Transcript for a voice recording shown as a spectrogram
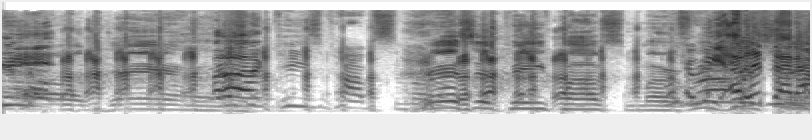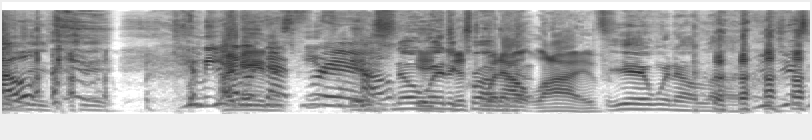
Oh, Shit. damn. Rest in peace, Pop Smoke. Recipe Pop Smurf. Can we We edit that out? Can we I edit mean, that it's piece friends. out? There's no way to just crop went it out out. live. Yeah, it went out live. You just,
